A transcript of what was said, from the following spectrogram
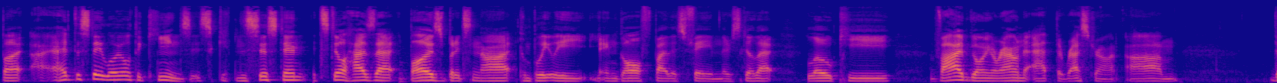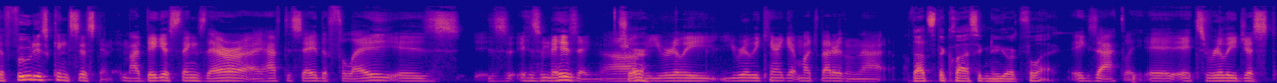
But I have to stay loyal to Keens. It's consistent. It still has that buzz, but it's not completely engulfed by this fame. There's still that low key vibe going around at the restaurant. Um, the food is consistent. My biggest things there, I have to say, the fillet is is is amazing. Um, Sure. You really you really can't get much better than that. That's the classic New York filet. Exactly. It, it's really just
